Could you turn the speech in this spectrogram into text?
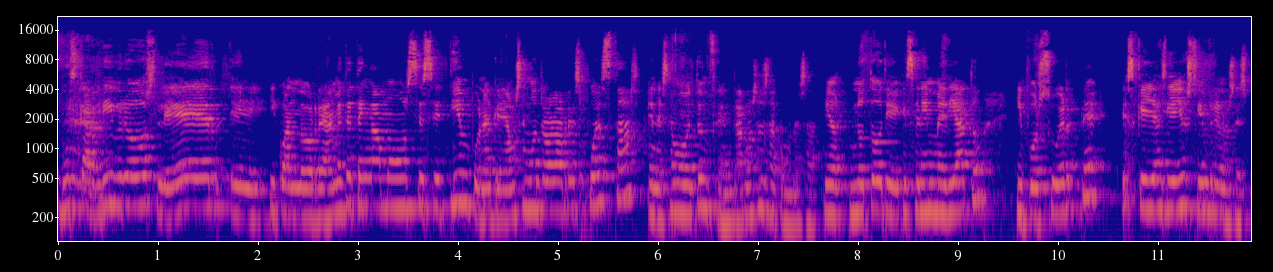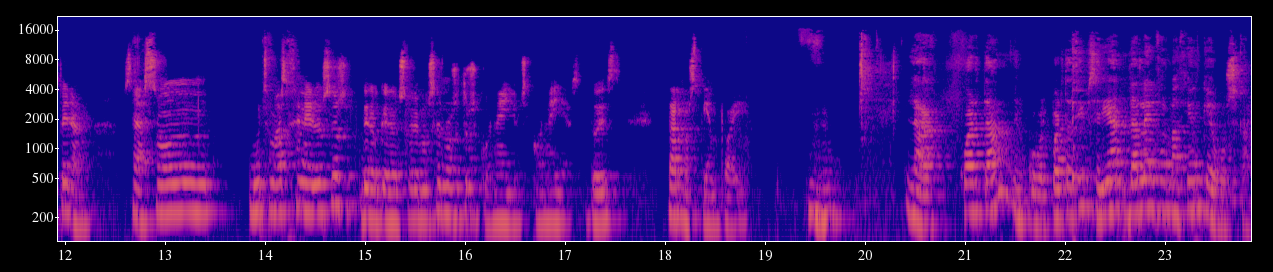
buscar libros, leer, eh, y cuando realmente tengamos ese tiempo en el que hayamos encontrado las respuestas, en ese momento enfrentarnos a esa conversación. No todo tiene que ser inmediato y por suerte es que ellas y ellos siempre nos esperan. O sea, son mucho más generosos de lo que lo solemos ser nosotros con ellos y con ellas. Entonces, darnos tiempo ahí. La cuarta, el, el cuarto tip sería dar la información que buscan,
